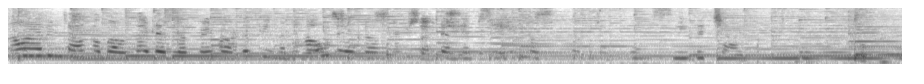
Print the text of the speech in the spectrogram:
Now I will talk about the development of the femur. How the development develops. The chart.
